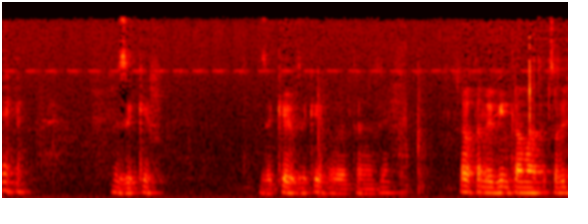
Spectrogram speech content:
איזה כיף. זה כיף, זה כיף, אבל אתה... עכשיו אתה מבין כמה אתה צריך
